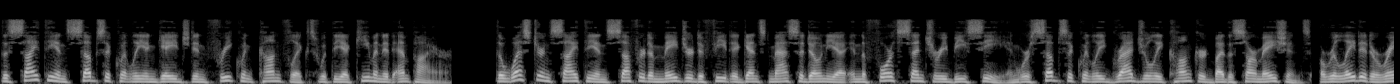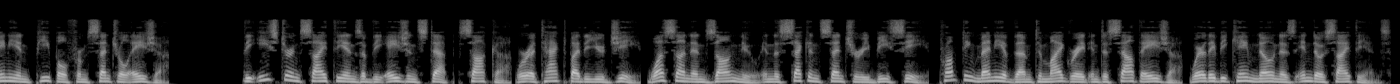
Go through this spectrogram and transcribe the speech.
The Scythians subsequently engaged in frequent conflicts with the Achaemenid Empire. The Western Scythians suffered a major defeat against Macedonia in the 4th century BC and were subsequently gradually conquered by the Sarmatians, a related Iranian people from Central Asia. The eastern Scythians of the Asian steppe were attacked by the Yuezhi, Wusun and Xiongnu in the 2nd century BC, prompting many of them to migrate into South Asia, where they became known as Indo-Scythians.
